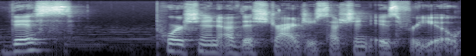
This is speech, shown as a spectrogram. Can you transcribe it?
this portion of this strategy session is for you.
